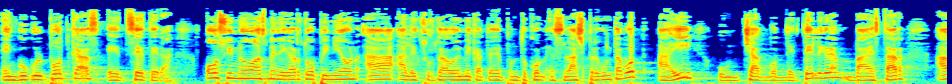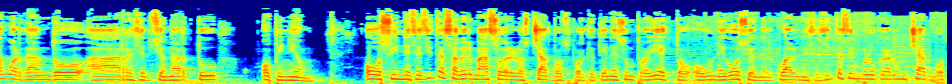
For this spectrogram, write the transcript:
en Google Podcast, etcétera. O si no, hazme llegar tu opinión a alexhurtadomktd.com slash preguntabot. Ahí un chatbot de Telegram va a estar aguardando a recepcionar tu opinión. O si necesitas saber más sobre los chatbots porque tienes un proyecto o un negocio en el cual necesitas involucrar un chatbot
